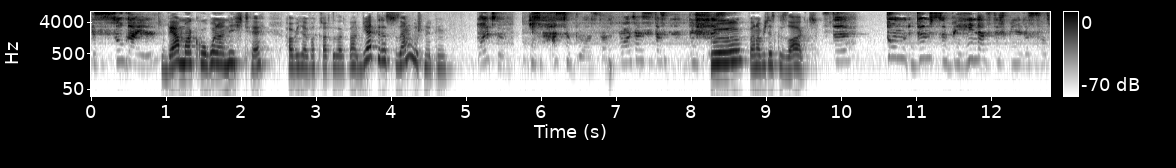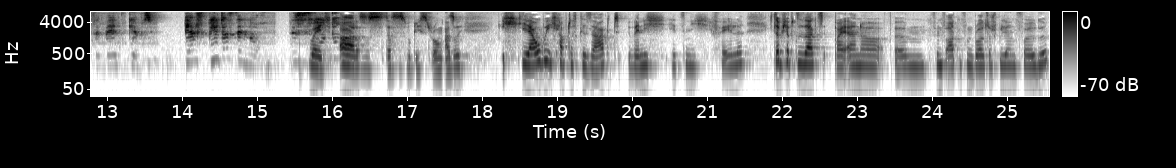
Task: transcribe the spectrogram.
Es ist so geil. Wer mag Corona nicht? Hä? Habe ich einfach gerade gesagt. Wie hat der das zusammengeschnitten? Hö, wann habe ich das gesagt? dumm, dümmste, behindertste Spiel, das es auf der Welt gibt. Wer spielt das denn noch? Das ist Wait, so ah, das ist, das ist wirklich strong. Also, ich glaube, ich habe das gesagt, wenn ich jetzt nicht fehle. Ich glaube, ich habe gesagt bei einer ähm, fünf Arten von Brawl Spielern Folge.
